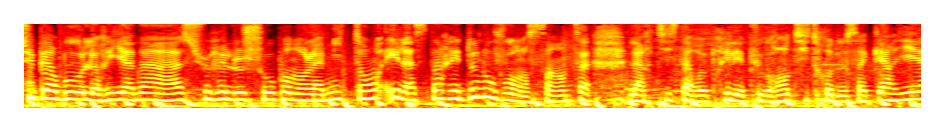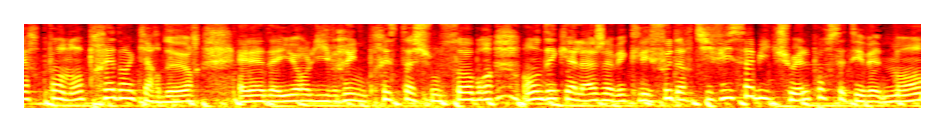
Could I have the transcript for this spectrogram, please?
Super Bowl, Rihanna a assuré le show pendant la mi-temps et la star est de nouveau enceinte. L'artiste a repris les plus grands titres de sa carrière pendant près d'un quart d'heure. Elle a d'ailleurs livré une prestation sobre en décalage avec les feux d'artifice habituels pour cet événement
